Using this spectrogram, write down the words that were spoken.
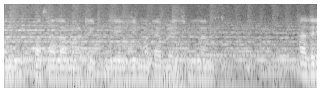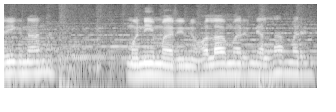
ಒಂದು ಫಸಲ ಮಾಡಿರಿ, ಇಲ್ಲಿ ಮಠ ಬೆಳೆಸಿಲ್ಲ ನಾನು. ಆದ್ರೆ ಈಗ ನಾನು ಮನಿ ಮಾರಿನಿ, ಹೊಲ ಮಾರಿನಿ, ಎಲ್ಲ ಮಾರೀನಿ.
